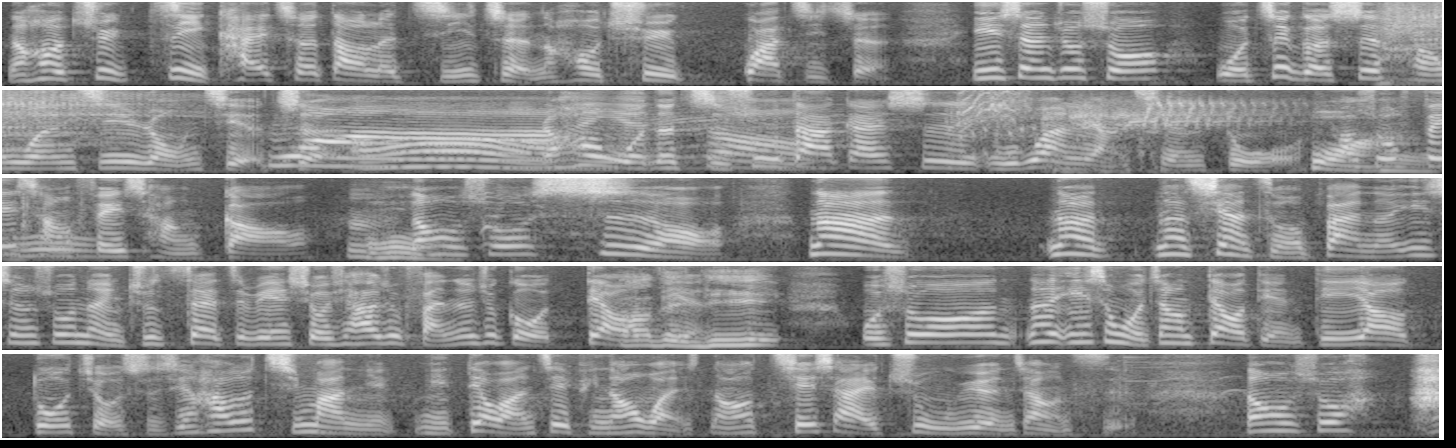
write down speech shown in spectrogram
然后去自己开车到了急诊，然后去挂急诊，医生就说我这个是横纹肌溶解症，然后我的指数大概是一万两千多，他说非常非常高，然后说是哦，那那那现在怎么办呢？医生说，那你就在这边休息。他就反正就给我吊点滴。我说，那医生，我这样吊点滴要多久时间？他说，起码你你吊完这瓶，然后晚，然后接下来住院这样子。然后我说啊。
